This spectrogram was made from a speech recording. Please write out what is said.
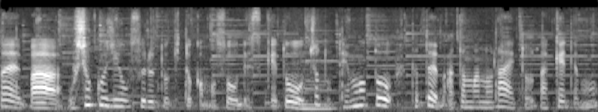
例えばお食事をする時とかもそうですけどちょっと手元例えば頭のライトだけでも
